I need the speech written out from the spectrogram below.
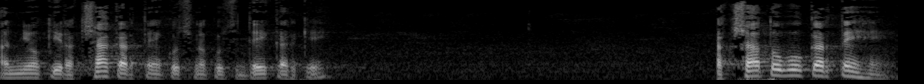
अन्यों की रक्षा करते हैं, कुछ न कुछ दे करके। रक्षा तो वो करते हैं,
